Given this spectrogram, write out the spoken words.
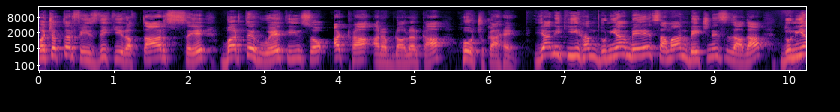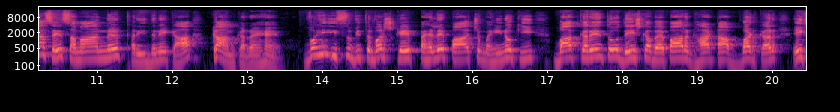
पचहत्तर फ़ीसदी की रफ्तार से बढ़ते हुए 318 अरब डॉलर का हो चुका है। यानी कि हम दुनिया में सामान बेचने से ज़्यादा दुनिया से सामान खरीदने का काम कर रहे हैं। वही इस वित्त वर्ष के पहले पाँच महीनों की बात करें तो देश का व्यापार घाटा बढ़कर एक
